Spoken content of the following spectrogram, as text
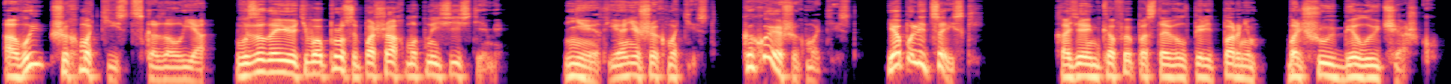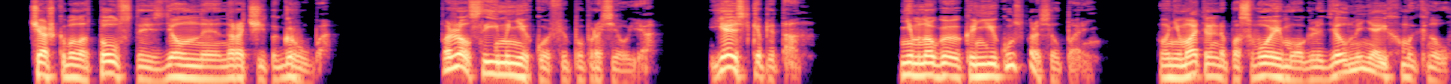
А вы шахматист, сказал я. Вы задаете вопросы по шахматной системе. Нет, я не шахматист. Какой я шахматист? Я полицейский. Хозяин кафе поставил перед парнем большую белую чашку. Чашка была толстая, сделанная нарочито грубо. «Пожалуйста, и мне кофе», — попросил я. «Есть, капитан». Немного коньяку спросил парень. Внимательно по-своему оглядел меня и хмыкнул.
